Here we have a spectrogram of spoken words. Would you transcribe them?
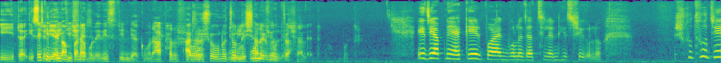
এটা East India Company East India Company আঠারোশো 1839 সালের মুদ্রা। সালের মুদ্রা। এই যে আপনি একের পর এক বলে যাচ্ছিলেন হিস্ট্রিগুলো শুধু যে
